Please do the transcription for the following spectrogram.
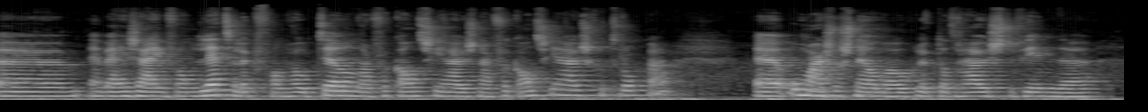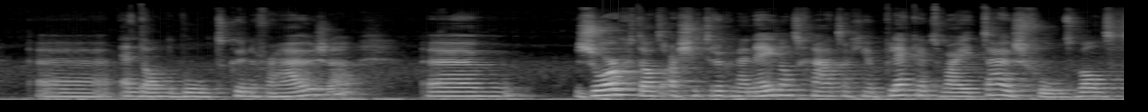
Uh, en wij zijn van letterlijk van hotel naar vakantiehuis naar vakantiehuis getrokken. Uh, om maar zo snel mogelijk dat huis te vinden uh, en dan de boel te kunnen verhuizen. Um, zorg dat als je terug naar Nederland gaat, dat je een plek hebt waar je thuis voelt. Want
